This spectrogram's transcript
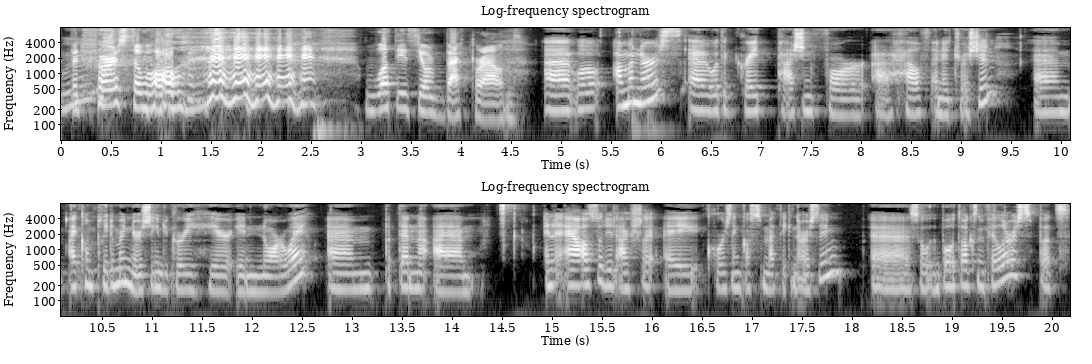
But first of all, what is your background? Uh, well, I'm a nurse uh, with a great passion for uh, health and nutrition. Um, I completed my nursing degree here in Norway, um, but then um, and I also did actually a course in cosmetic nursing, uh, so with Botox and fillers, but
